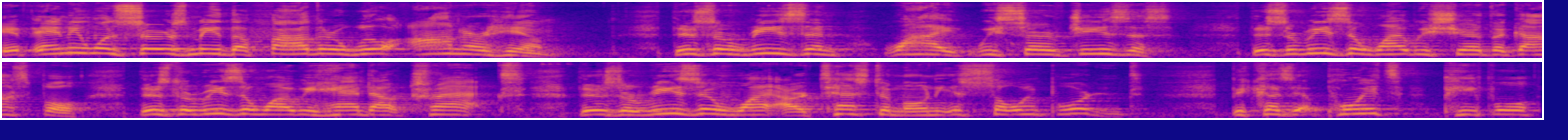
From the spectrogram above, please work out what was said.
If anyone serves me, the Father will honor him. There's a reason why we serve Jesus. There's a reason why we share the gospel. There's the reason why we hand out tracts. There's a reason why our testimony is so important because it points people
